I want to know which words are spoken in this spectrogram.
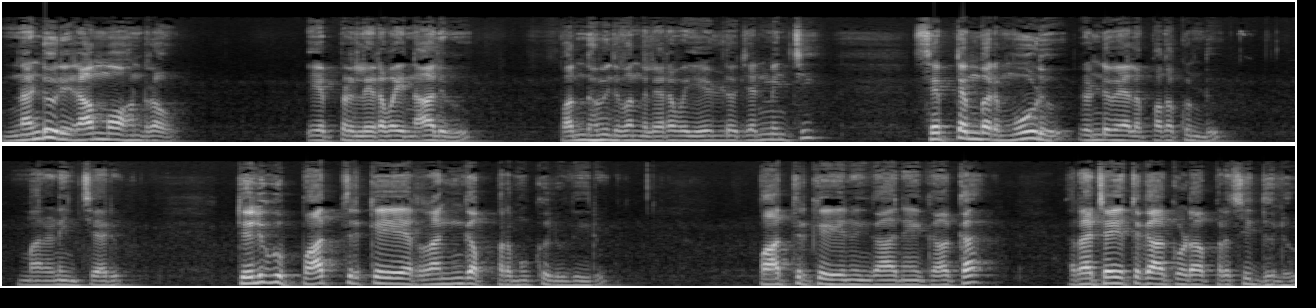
నండూరి రామ్మోహన్ రావు ఏప్రిల్ ఇరవై నాలుగు పంతొమ్మిది వందల ఇరవై ఏడులో జన్మించి సెప్టెంబర్ మూడు రెండు వేల పదకొండు మరణించారు. తెలుగు పాత్రికేయ రంగ ప్రముఖులు వీరు. పాత్రికేయునిగానే గాక రచయితగా కూడా ప్రసిద్ధులు.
